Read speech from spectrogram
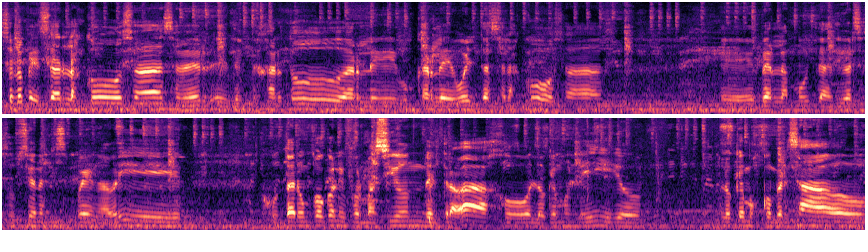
Solo pensar las cosas, saber eh, despejar todo, darle, buscarle vueltas a las cosas, eh, ver las, las diversas opciones que se pueden abrir, juntar un poco la información del trabajo, lo que hemos leído, lo que hemos conversado,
